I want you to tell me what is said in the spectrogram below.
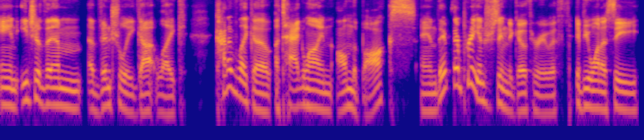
and each of them eventually got like kind of like a, a tagline on the box, and they're they're pretty interesting to go through if if you want to see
